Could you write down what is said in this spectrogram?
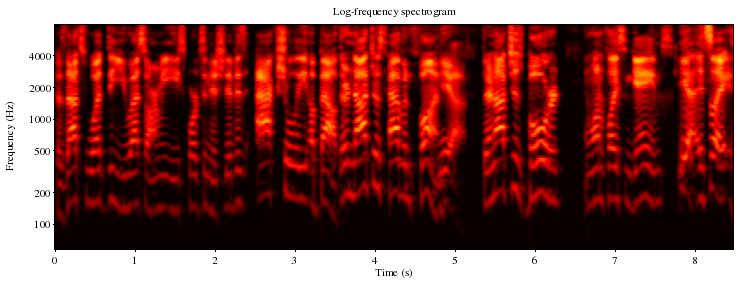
Because that's what the U.S. Army Esports Initiative is actually about. They're not just having fun. Yeah. They're not just bored and want to play some games. Yeah, it's like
